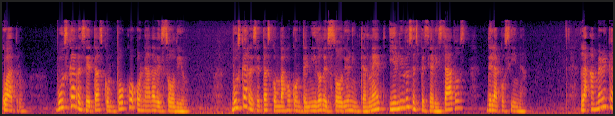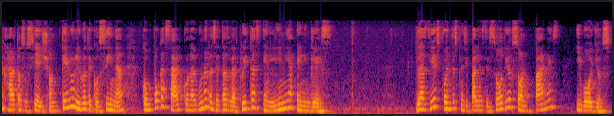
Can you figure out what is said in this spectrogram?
4. Busca recetas con poco o nada de sodio. Busca recetas con bajo contenido de sodio en Internet y en libros especializados de la cocina. La American Heart Association tiene un libro de cocina con poca sal con algunas recetas gratuitas en línea en inglés. Las 10 fuentes principales de sodio son panes y bollos,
